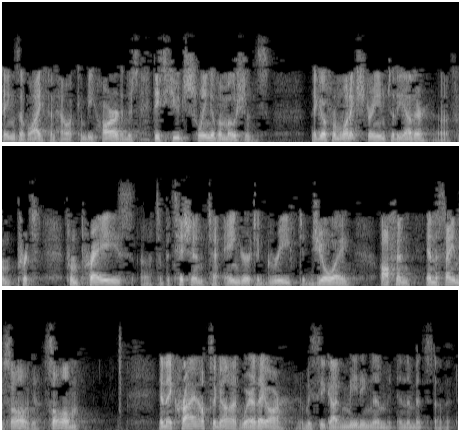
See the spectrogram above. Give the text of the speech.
things of life and how it can be hard, and there's these huge swing of emotions they go from one extreme to the other, uh, from from praise uh, to petition to anger to grief to joy, often in the same song psalm. And they cry out to God where they are, and we see God meeting them in the midst of it.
